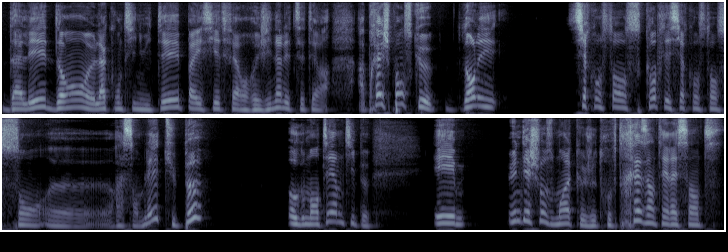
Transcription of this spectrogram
d'aller dans euh, la continuité, pas essayer de faire original, etc. Après, je pense que dans les circonstances, quand les circonstances sont euh, rassemblées, tu peux augmenter un petit peu. Et une des choses, moi, que je trouve très intéressante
